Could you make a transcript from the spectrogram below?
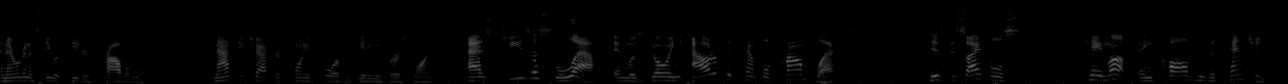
and then we're going to see what Peter's problem is. Matthew chapter 24, beginning in verse 1. As Jesus left and was going out of the temple complex, his disciples came up and called his attention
